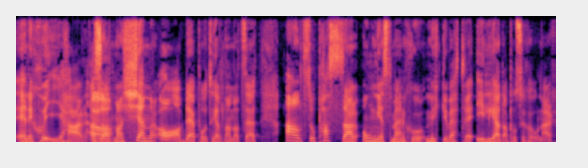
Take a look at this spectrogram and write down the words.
energi här, alltså Ja. att man känner av det på ett helt annat sätt. Alltså passar ångestmänniskor mycket bättre i ledarpositioner.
